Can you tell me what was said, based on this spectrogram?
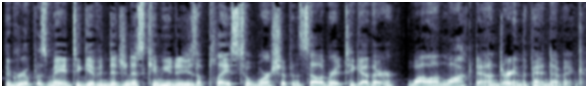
The group was made to give Indigenous communities a place to worship and celebrate together while on lockdown during the pandemic.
